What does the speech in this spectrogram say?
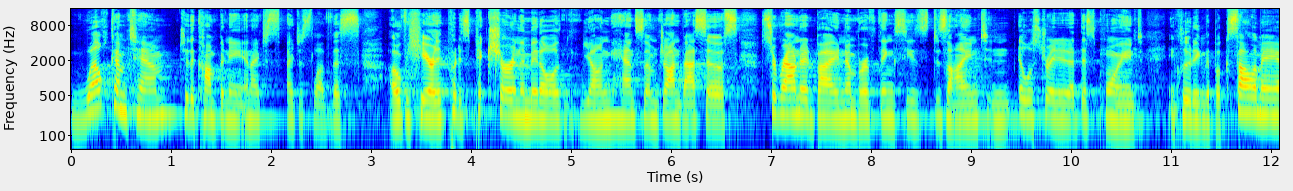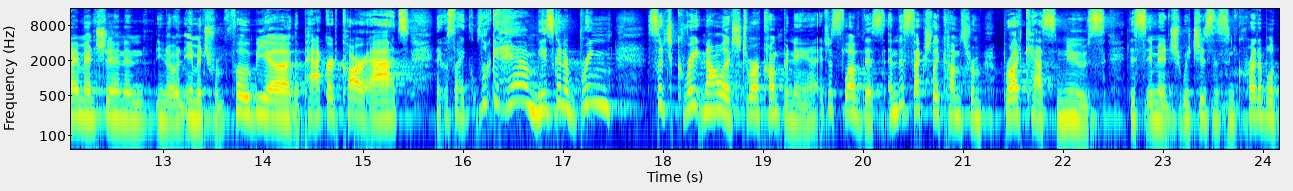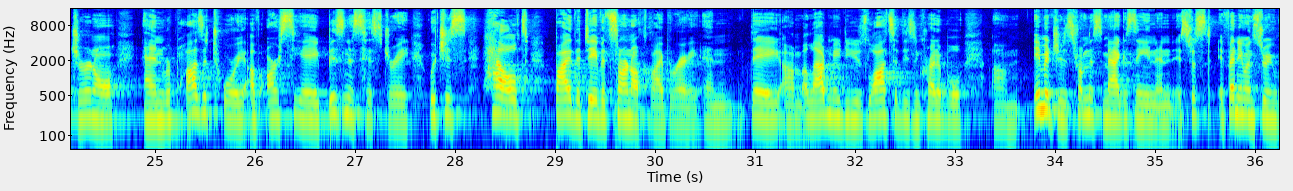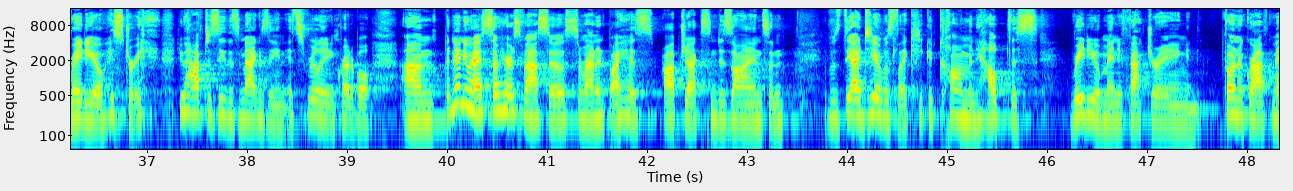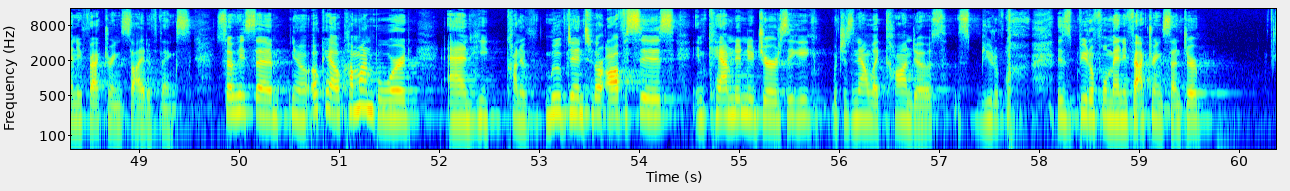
welcomed him to the company, and I just, I just love this over here. They put his picture in the middle, young, handsome John Vassos, surrounded by a number of things he's designed and illustrated at this point, including the book Salome I mentioned, and you know, an image from Phobia, the Packard car ads. And it was like, look at him, he's gonna bring such great knowledge to our company. I just love this. And this actually comes from Broadcast News, this image, which is this incredible journal and repository of RCA business history, which is held by the David Sarnoff Library. And they um, allowed me to use lots of these incredible um, images from this magazine. And it's just, if anyone's doing radio history, you have to see this magazine. It's really incredible. Um, but anyway, so here's Vassos surrounded by his objects and designs. And it was the idea was like he could come and help this radio manufacturing and phonograph manufacturing side of things. So he said, you know, okay, I'll come on board. And he kind of moved into their offices in Camden, New Jersey, which is now like condos, this beautiful, this beautiful manufacturing center.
